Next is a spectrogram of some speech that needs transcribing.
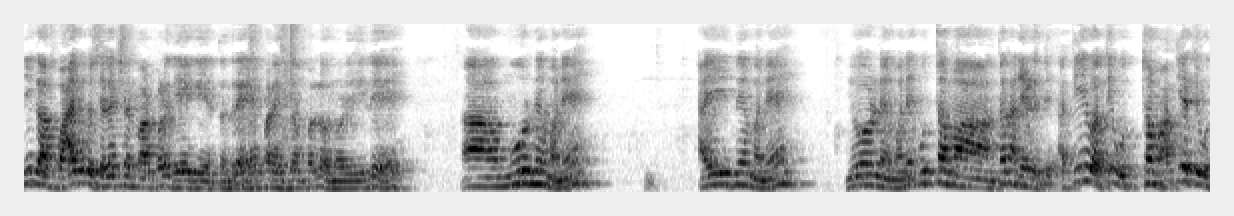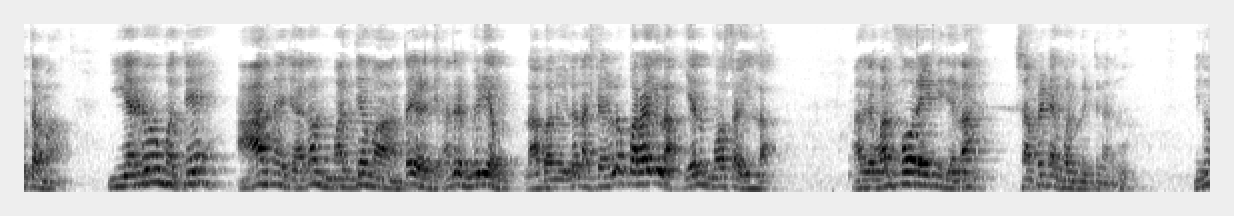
ಈಗ ಬಾಗಿಲು ಸೆಲೆಕ್ಷನ್ ಮಾಡ್ಕೊಳ್ಳೋದು ಹೇಗೆ ಅಂತಂದ್ರೆ ಫಾರ್ ಎಕ್ಸಾಂಪಲ್ ನೋಡಿ ಇಲ್ಲಿ ಮೂರನೇ ಮನೆ, ಐದನೇ ಮನೆ, ಏಳನೇ ಮನೆ ಉತ್ತಮ ಅಂತ ನಾನು ಹೇಳಿದ್ದೆ. ಅತಿ ಅತಿ ಉತ್ತಮ, ಅತಿ ಅತಿ ಉತ್ತಮ. ಎರಡು ಮತ್ತೆ ಆರನೇ ಜಾಗ ಮಧ್ಯಮ ಅಂತ ಹೇಳಿದ್ದೆ. ಅಂದ್ರೆ ಮೀಡಿಯಂ ಲಾಭನೂ ಇಲ್ಲ, ನಷ್ಟನೂ ಇಲ್ಲ, ಪರವಾಗಿಲ್ಲ. ಏನು ಮೋಸ ಇಲ್ಲ. ಆದರೆ ಒನ್ ಫೋರ್ ಏಯ್ಟ್ ಇದೆಯಲ್ಲ ಸಪ್ರೇಟಾಗಿ ಬಂದ್ಬಿಡ್ತೀನಿ ಅದು. ಇದು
